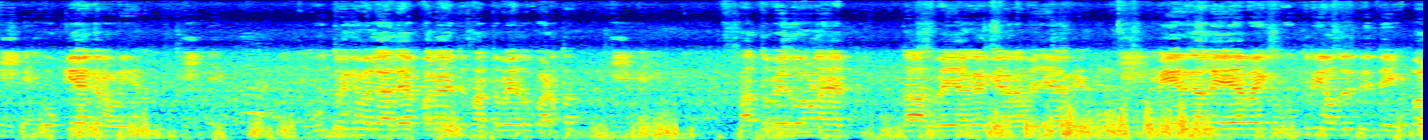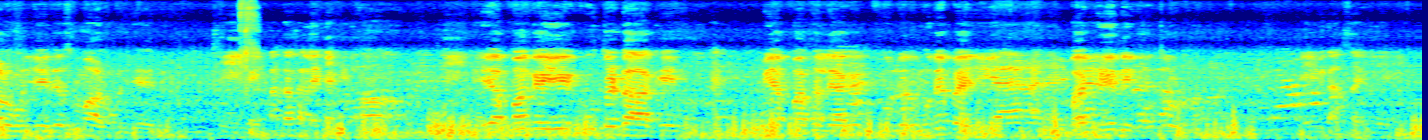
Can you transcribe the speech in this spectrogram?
ਠੀਕ ਹੈ ਜੀ। ਫੋਕੀਆਂ ਕਰਾਉਣੀਆਂ। ਠੀਕ ਹੈ ਜੀ। ਕਬੂਤਰ ਕਿਵੇਂ ਲਾ ਲਿਆ ਆਪਾਂ ਨੇ ਅੱਜ 7 ਵਜੇ ਤੋਂ ਕੱਢਤਾ। ਠੀਕ ਹੈ ਜੀ। 7 ਵਜੇ ਤੋਂ ਆਉਣਾ ਹੈ 10 ਵਜੇ ਆ ਗਿਆ 11 ਵਜੇ ਆ ਗਿਆ। ਮੇਨ ਗੱਲ ਇਹ ਹੈ ਬਾਈ ਕਬੂਤਰੀ ਆਉਂਦੇ ਦੀ ਦੇਖਭਾਲ ਹੋਣੀ ਚਾਹੀਦੀ ਹੈ, ਸੰਭਾਲ ਹੋਣੀ ਚਾਹੀਦੀ। ਠੀਕ ਹੈ ਜੀ, ਬੰਦਾ ਥੱਲੇ ਚਾਹੀਦਾ ਹਾਂ। ਠੀਕ ਇਹ ਆਪਾਂ ਕਹੀਏ ਕਬੂਤਰ ਡਾ ਕੇ ਵੀ ਆਪਾਂ ਥੱਲੇ ਆ ਕੇ ਕੂਲਰ ਮੂਰੇ ਪੈ ਜਾਈਏ। ਬਸ ਫੇਰ ਨਹੀਂ ਕਬੂਤਰ ਉੱਡਦਾ ਇਹ ਵੀ ਗੱਲ ਸਹੀ ਹੈ ਜੀ।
